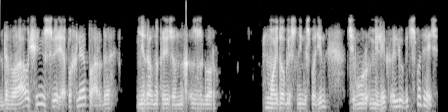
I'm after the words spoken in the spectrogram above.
два очень свирепых леопарда, недавно привезенных с гор. Мой доблестный господин Тимур Мелик любит смотреть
